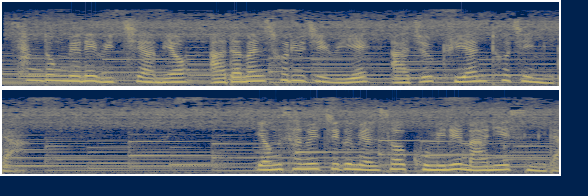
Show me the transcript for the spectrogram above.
상동면에 위치하며 아담한 소류지 위에 아주 귀한 토지입니다. 영상을 찍으면서 고민을 많이 했습니다.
